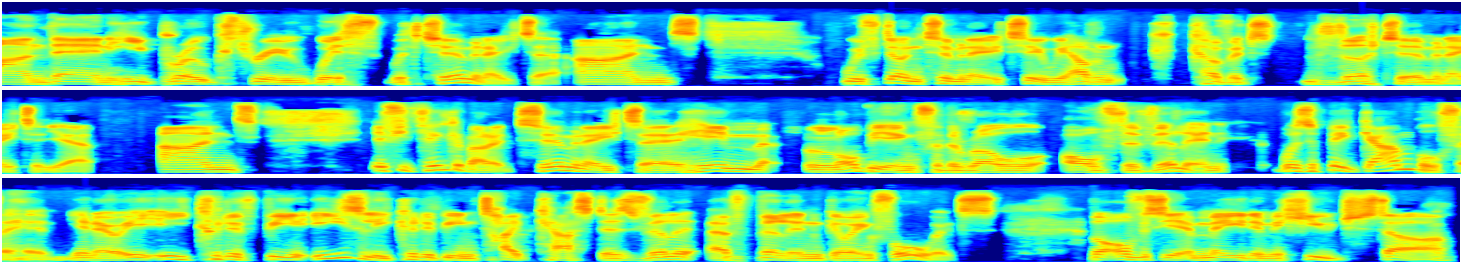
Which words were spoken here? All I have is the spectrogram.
And then he broke through with, with Terminator. And we've done Terminator 2. We haven't covered the Terminator yet. And if you think about it, Terminator, him lobbying for the role of the villain was a big gamble for him. You know, he, could have been easily could have been typecast as villain, a villain going forwards, but obviously it made him a huge star.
